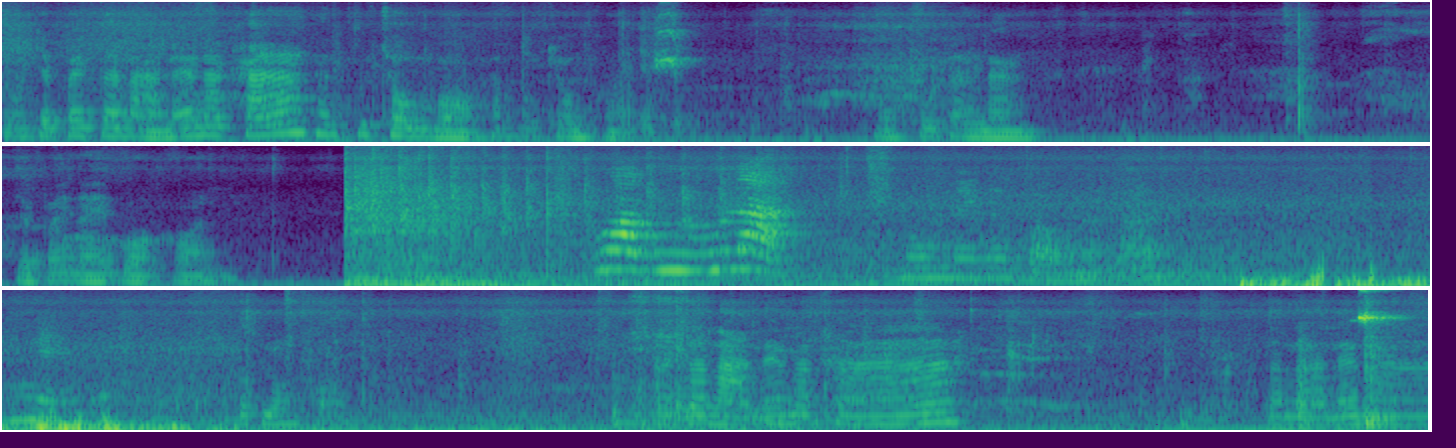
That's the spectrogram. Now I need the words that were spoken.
เราจะไปตลาดแล้วนะคะ ท่านผู้ชมบอกท่านผู้ชมก่อนเดี๋ยวพูดดังๆ จะไปไหนบอกก่อนพวกหนูล่ะนมในกระเป๋านะคะนี่ไงลดลงก่อนไปตลาดแล้วนะคะ ตลาดแล้วนะ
